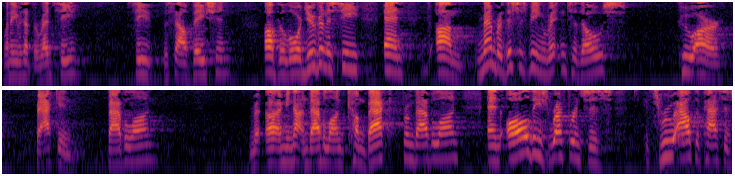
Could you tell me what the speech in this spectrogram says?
when he was at the Red Sea, see the salvation of the Lord. You're going to see, and um, remember, this is being written to those who are back in Babylon. Uh, I mean, not in Babylon, come back from Babylon. And all these references throughout the passage,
